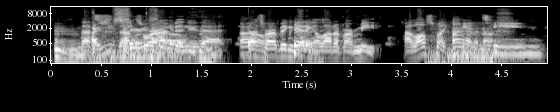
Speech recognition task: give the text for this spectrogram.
mm. That's, Are you that's seriously where I've gonna been. Do that? Oh, That's Oh, where I've been getting a lot of our meat. I lost my I have canteen.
